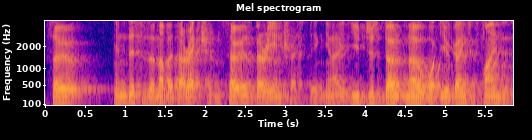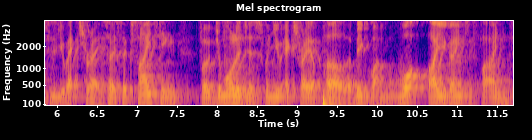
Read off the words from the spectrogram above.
So and this is another direction. So it was very interesting. You know, you just don't know what you're going to find until you X-ray. So it's exciting for gemologists when you X-ray a pearl, a big one. What are you going to find?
